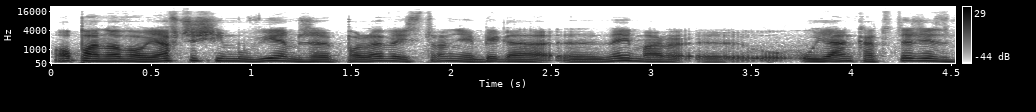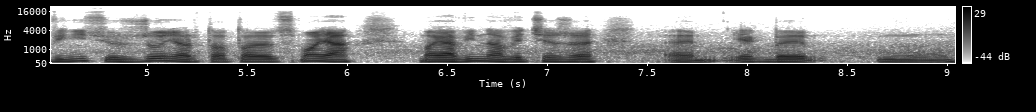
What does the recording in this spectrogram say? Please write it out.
opanował. Ja wcześniej mówiłem, że po lewej stronie biega e, Neymar e, u Janka, to też jest Vinicius Junior, to, to jest moja, moja wina, wiecie, że jakby mm,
